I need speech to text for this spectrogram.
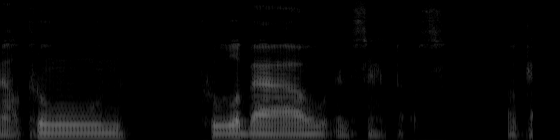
Malkoun, Culibao, and Santos. Okay.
